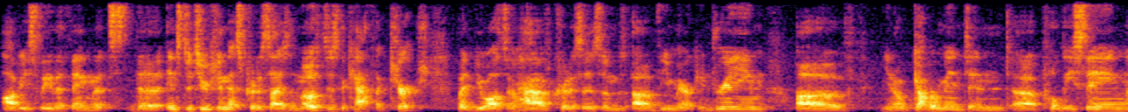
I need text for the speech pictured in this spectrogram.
obviously, the thing that's the institution that's criticized the most is the Catholic Church, but you also have criticisms of the American dream, of you know government and uh, policing,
